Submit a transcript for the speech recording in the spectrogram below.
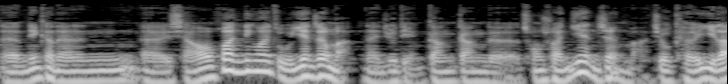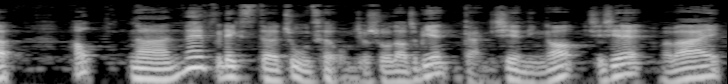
呃，你可能呃想要换另外一组验证码，那你就点刚刚的重传验证码就可以了。好，那 Netflix 的注册我们就说到这边，感谢您哦，谢谢，拜拜。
